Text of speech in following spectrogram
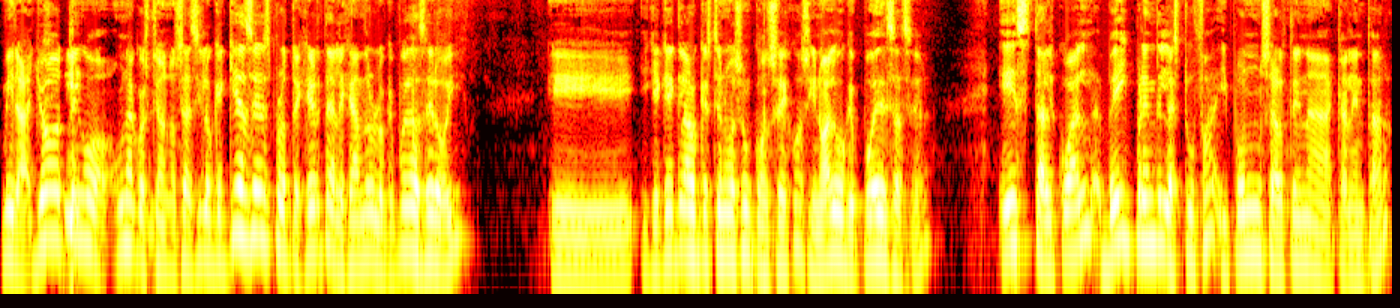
Mira, yo Y- tengo una cuestión, o sea, si lo que quieres hacer es protegerte, Alejandro, lo que puedes hacer hoy, eh, y que quede claro que este no es un consejo, sino algo que puedes hacer, es tal cual, ve y prende la estufa y pon un sartén a calentar.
